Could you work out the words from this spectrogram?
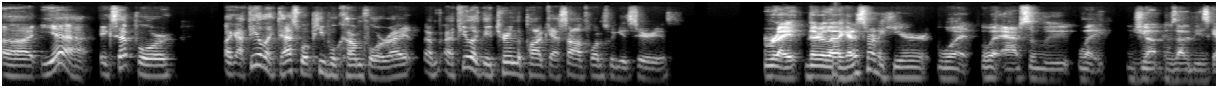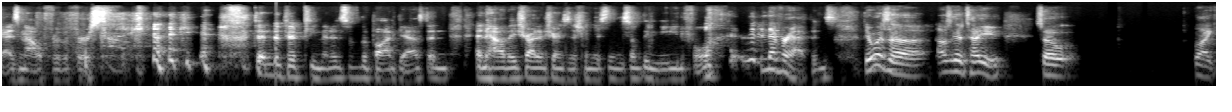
Uh yeah except for like i feel like that's what people come for right? I, I feel like they turn the podcast off once we get serious right they're like i just want to hear what what absolute like junk comes out of these guys mouth for the first like, 10 to 15 minutes of the podcast and and how they try to transition this into something meaningful it never happens there was a i was going to tell you so like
